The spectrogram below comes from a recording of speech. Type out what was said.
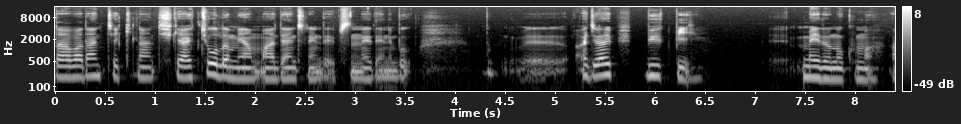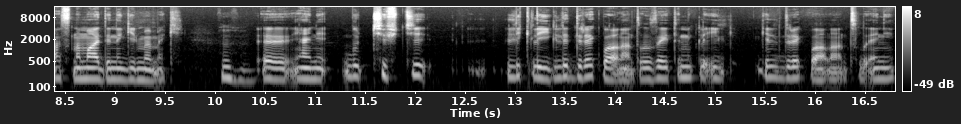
davadan çekilen, şikayetçi olamayan madencilerin de hepsinin nedeni bu. bu e, acayip büyük bir e, meydan okuma aslında madene girmemek. Hı hı. E, yani bu çiftçilikle ilgili direkt bağlantılı, zeytinlikle ilgili direkt bağlantılı. Yani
